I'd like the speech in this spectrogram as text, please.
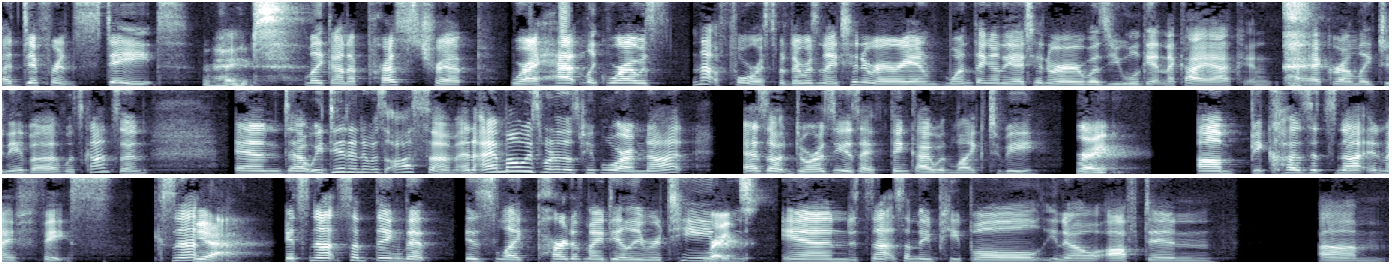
a different state right like on a press trip where i had like where i was not forced but there was an itinerary and one thing on the itinerary was you will get in a kayak and kayak around lake geneva wisconsin. And uh, we did and it was awesome. And i'm always one of those people where i'm not as outdoorsy as i think i would like to be. Right. Um because it's not in my face. It's not yeah. it's not something that is like part of my daily routine. Right. And it's not something people you know often um,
